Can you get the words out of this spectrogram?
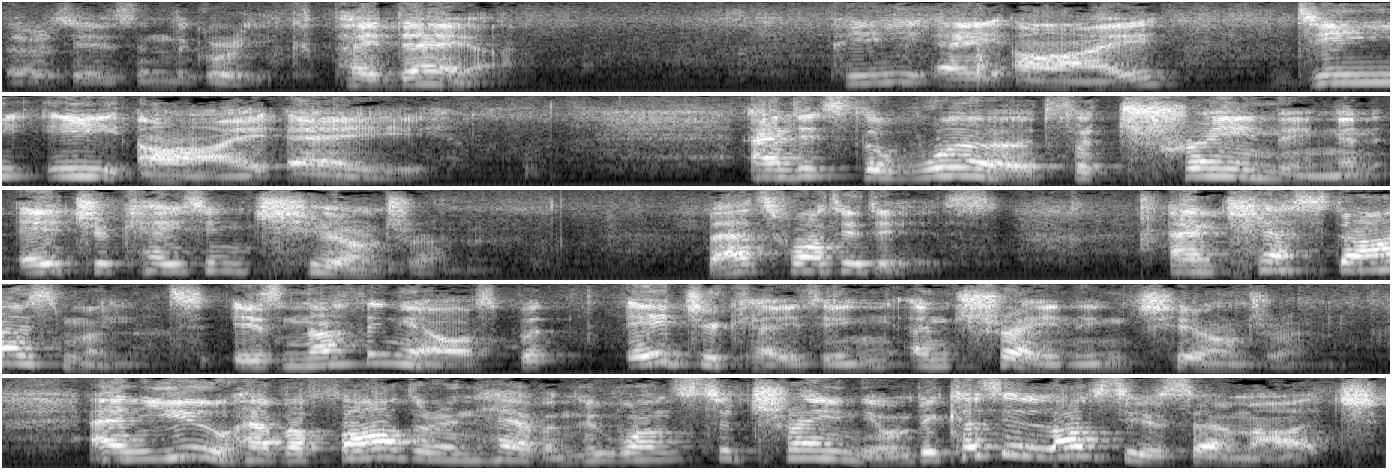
There it is in the Greek. Paideia. P-A-I-D-E-I-A. And it's the word for training and educating children. That's what it is. And chastisement is nothing else but educating and training children. And you have a Father in heaven who wants to train you. And because he loves you so much,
